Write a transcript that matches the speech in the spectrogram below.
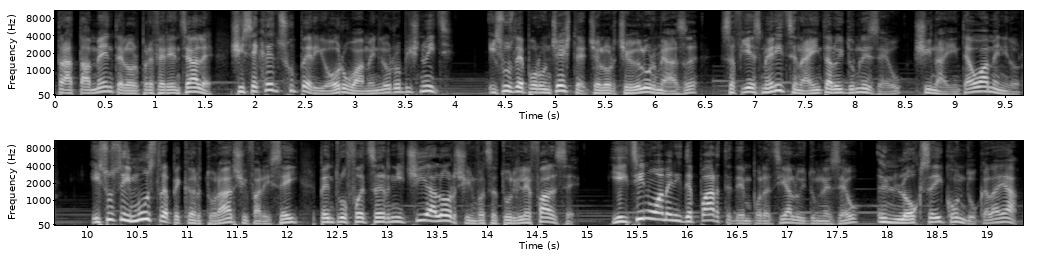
tratamentelor preferențiale și se cred superior oamenilor obișnuiți. Isus le poruncește celor ce îl urmează să fie smeriți înaintea lui Dumnezeu și înaintea oamenilor. Isus îi mustră pe cărturari și farisei pentru fățărnicia lor și învățăturile false. Ei țin oamenii departe de împărăția lui Dumnezeu în loc să îi conducă la ea.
